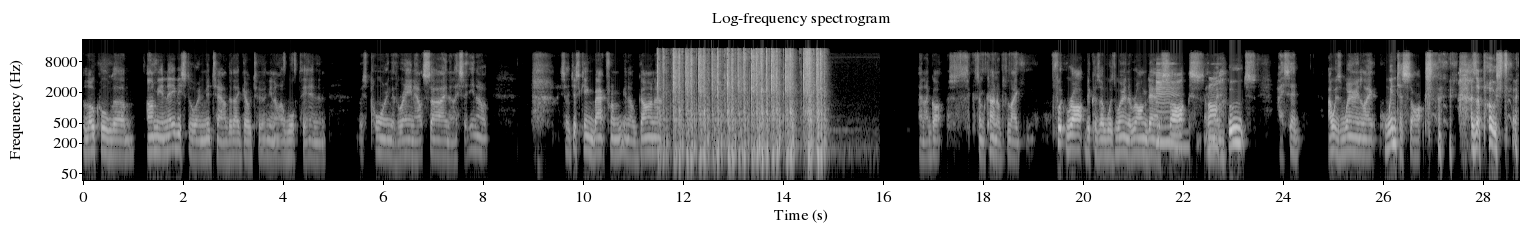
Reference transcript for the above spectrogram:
local um, Army and Navy store in Midtown that I go to, and you know, I walked in and it was pouring with rain outside. And I said, you know, I said, I just came back from, you know, Ghana. And I got some kind of like foot rot because I was wearing the wrong damn mm. socks and oh. my boots. I said, I was wearing like winter socks as opposed to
